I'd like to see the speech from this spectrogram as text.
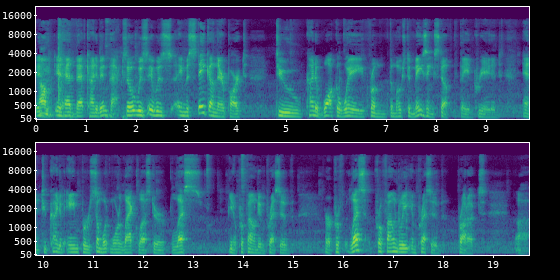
It, Um, it had that kind of impact. So it was it was a mistake on their part to kind of walk away from the most amazing stuff that they had created and to kind of aim for somewhat more lackluster, less you know profound impressive or prof- less profoundly impressive products, uh,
